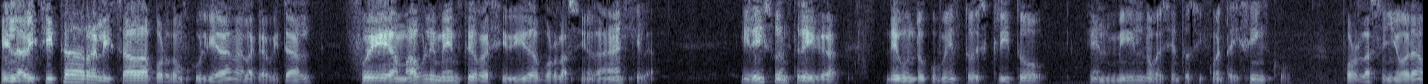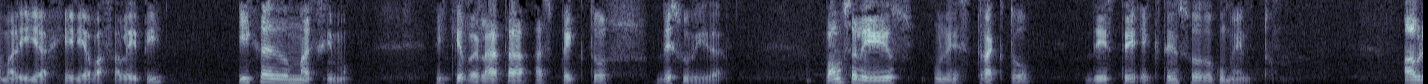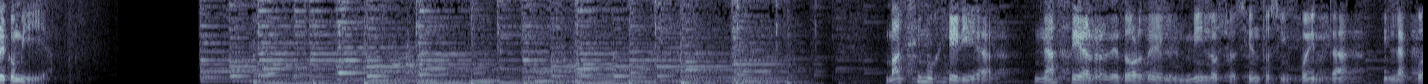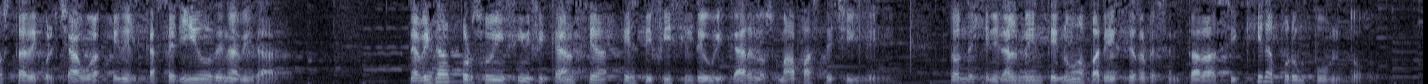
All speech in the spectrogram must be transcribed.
En la visita realizada por don Julián a la capital, fue amablemente recibida por la señora Ángela y le hizo entrega de un documento escrito en 1955 por la señora María Geria Basaletti, hija de don Máximo, y que relata aspectos de su vida. Vamos a leer un extracto de este extenso documento. Abre comilla. Máximo Geria nace alrededor del 1850 en la costa de Colchagua en el caserío de Navidad. Navidad por su insignificancia es difícil de ubicar en los mapas de Chile, donde generalmente no aparece representada siquiera por un punto,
